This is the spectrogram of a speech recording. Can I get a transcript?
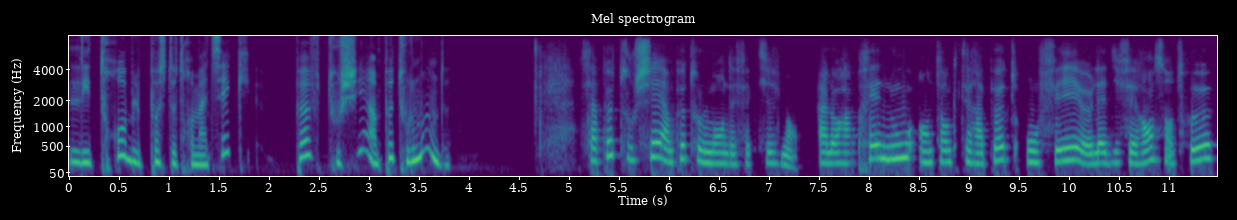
les troubles post-traumatiques peuvent toucher un peu tout le monde. Ça peut toucher un peu tout le monde, effectivement. Alors après, nous, en tant que thérapeutes, on fait euh, la différence entre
